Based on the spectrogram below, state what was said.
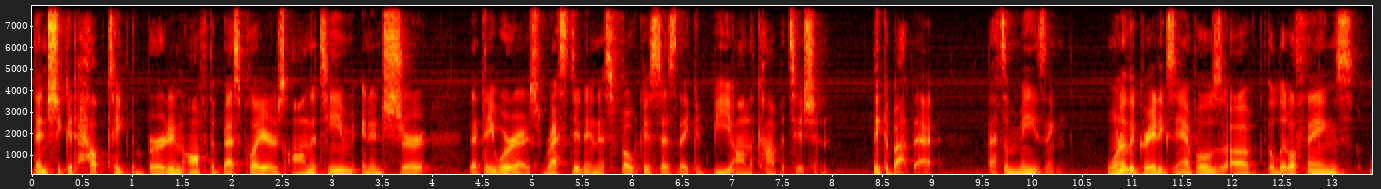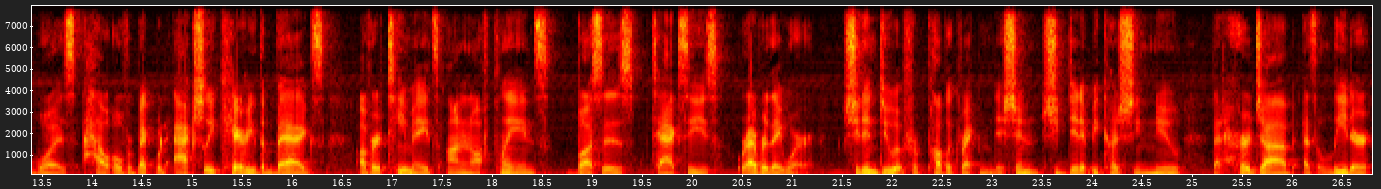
then she could help take the burden off the best players on the team and ensure that they were as rested and as focused as they could be on the competition. Think about that. That's amazing. One of the great examples of the little things was how Overbeck would actually carry the bags of her teammates on and off planes, buses, taxis, wherever they were. She didn't do it for public recognition, she did it because she knew that her job as a leader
